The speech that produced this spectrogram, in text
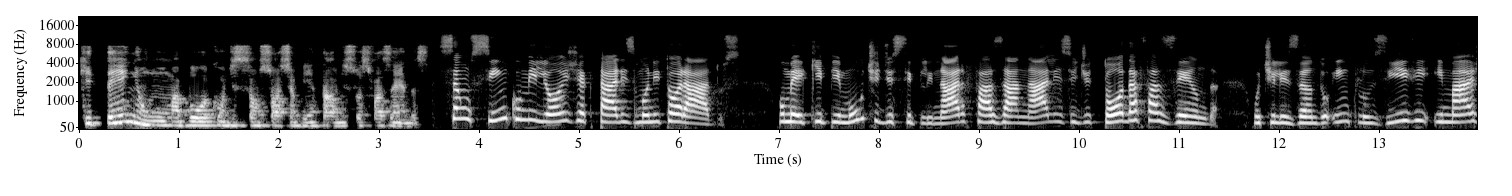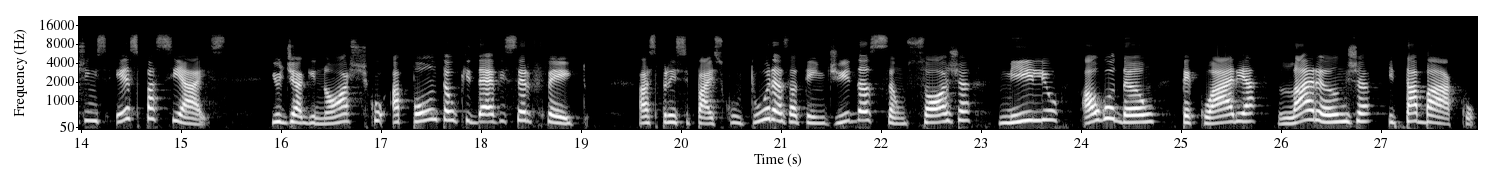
que tenham uma boa condição socioambiental em suas fazendas. São 5 milhões de hectares monitorados. Uma equipe multidisciplinar faz a análise de toda a fazenda, utilizando inclusive imagens espaciais, e o diagnóstico aponta o que deve ser feito. As principais culturas atendidas são soja, milho, algodão, pecuária, laranja e tabaco.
